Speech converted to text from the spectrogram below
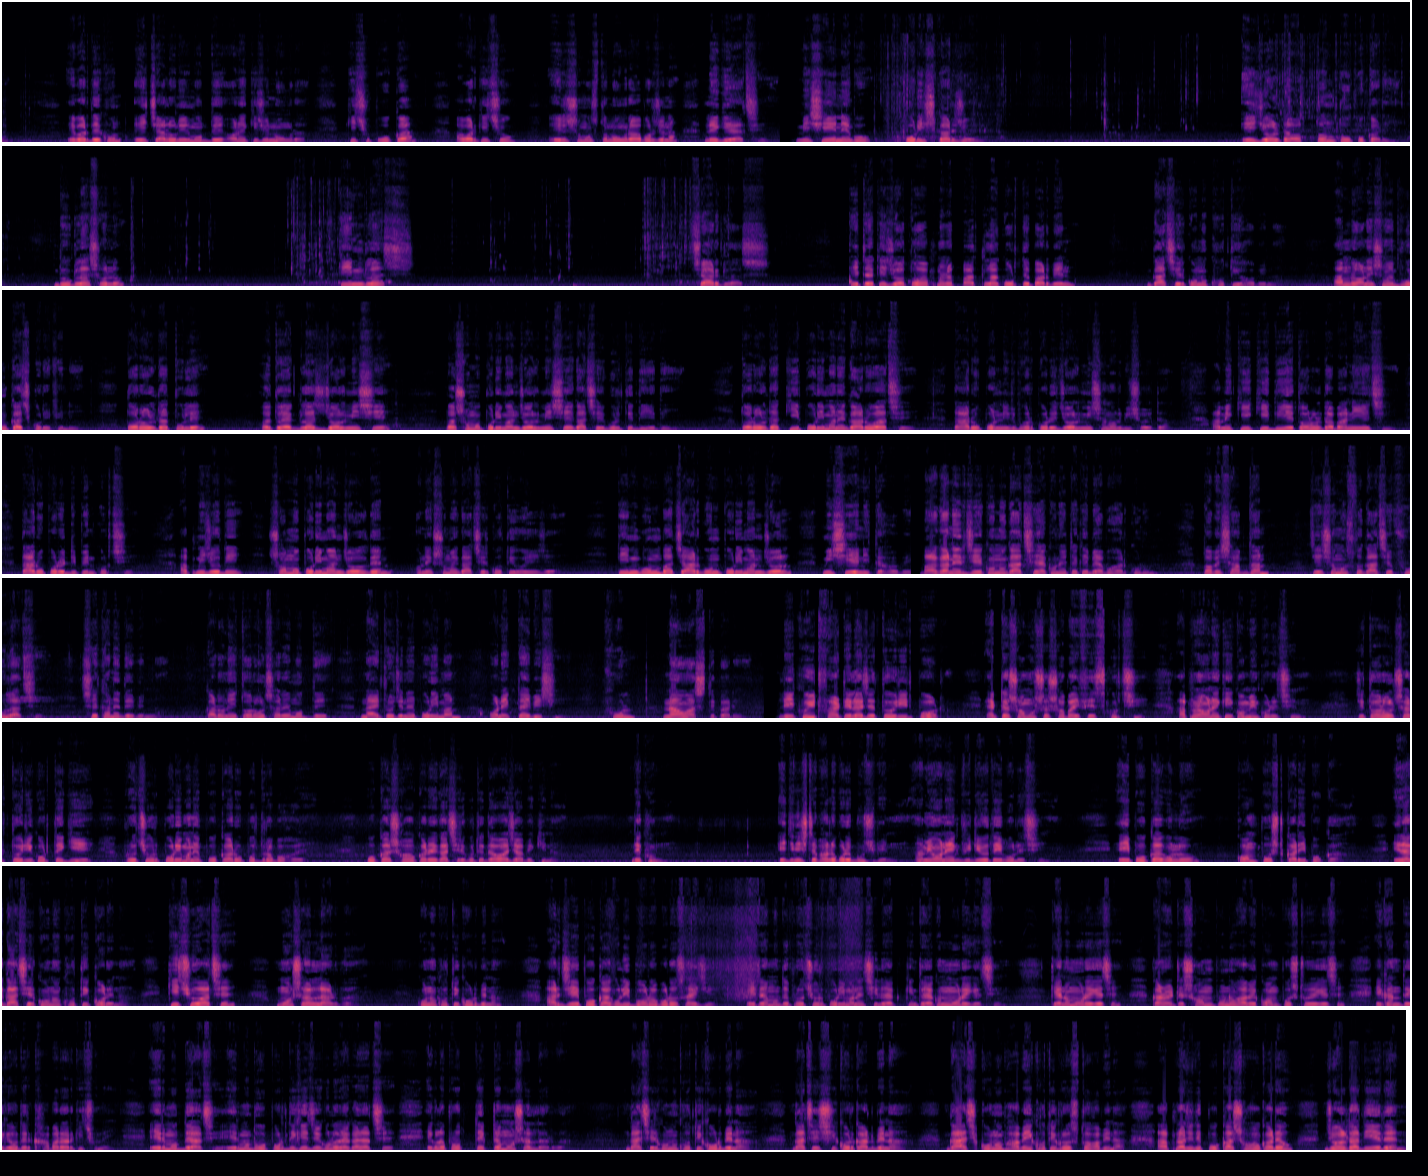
এবার দেখুন, এই চালনির মধ্যে অনেক কিছু নোংরা। কিছু পোকা, আবার কিছু এর সমস্ত নোংরা আবর্জনা লেগে আছে। মিশিয়ে নেব পরিষ্কার জল। এই জলটা অত্যন্ত উপকারী। দু গ্লাস হলো, তিন গ্লাস, চার গ্লাস। এটাকে যত আপনারা পাতলা করতে পারবেন গাছের কোনো ক্ষতি হবে না। আমরা অনেক সময় ভুল কাজ করে ফেলি। তরলটা তুলে হয়তো এক গ্লাস জল মিশিয়ে বা সমপরিমাণ জল মিশিয়ে গাছের গুঁড়িতে দিয়ে দিই। তরলটা কি পরিমাণে গাঢ় আছে তার উপর নির্ভর করে জল মিশানোর বিষয়টা। আমি কি কি দিয়ে তরলটা বানিয়েছি তার উপরে ডিপেন্ড করছে। আপনি যদি সমপরিমাণ জল দেন, অনেক সময় গাছের ক্ষতি হয়ে যায়। তিন গুণ বা চার গুণ পরিমাণ জল মিশিয়ে নিতে হবে। বাগানের যে কোনো গাছে এখন এটাকে ব্যবহার করুন। তবে সাবধান যে সমস্ত গাছে ফুল আছে, সেখানে দেবেন না। কারণ এই তরল সারের মধ্যে নাইট্রোজেনের পরিমাণ অনেকটাই বেশি। ফুল নাও আসতে পারে। লিকুইড ফার্টিলাইজার তৈরির পর একটা সমস্যা সবাই ফেস করছি। আপনারা অনেকেই কমে করেছেন যে তরল সার তৈরি করতে গিয়ে প্রচুর পরিমাণে পোকার উপদ্রব হয়। পোকা সহকারে গাছের গুঁড়িতে দেওয়া যাবে কি না দেখুন, এই জিনিসটা ভালো করে বুঝবেন। আমি অনেক ভিডিওতেই বলেছি, এই পোকাগুলো কম্পোস্টকারী পোকা। এরা গাছের কোনো ক্ষতি করে না। কিছু আছে, মশার লার্ভা। কোনো ক্ষতি করবে না। আর যে পোকাগুলি বড় বড় সাইজের, এটার মধ্যে প্রচুর পরিমাণে ছিল কিন্তু এখন মরে গেছে। কেন মরে গেছে? কারণ এটা সম্পূর্ণভাবে কম্পোস্ট হয়ে গেছে। এখান থেকে ওদের খাবার আর কিছু নেই। এর মধ্যে আছে, এর মধ্যে ওপর দিকে যেগুলো দেখা যাচ্ছে, এগুলো প্রত্যেকটা মশার লার্ভা। গাছের কোনো ক্ষতি করবে না। গাছের শিকড় কাটবে না। গাছ কোনোভাবেই ক্ষতিগ্রস্ত হবে না। আপনারা যদি পোকা সহকারেও জলটা দিয়ে দেন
